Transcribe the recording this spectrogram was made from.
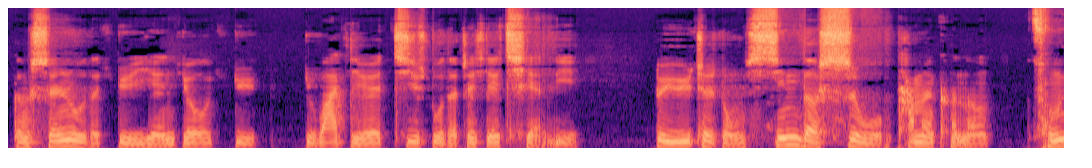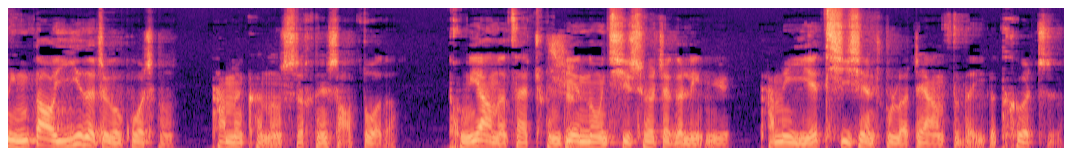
更深入的去研究、去去挖掘技术的这些潜力。对于这种新的事物，他们可能从零到一的这个过程，他们可能是很少做的。同样的，在纯电动汽车这个领域，他们也体现出了这样子的一个特质。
